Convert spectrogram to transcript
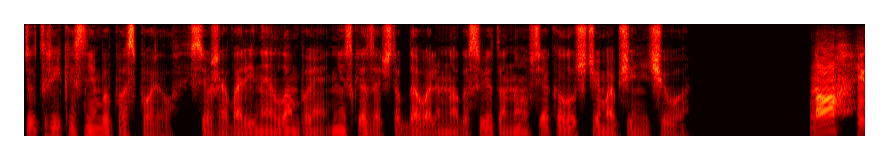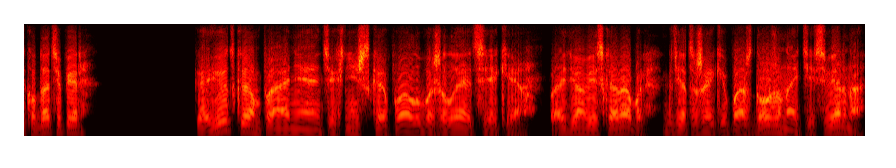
Тут Рика с ним бы поспорил. Все же аварийные лампы, не сказать, чтобы давали много света, но всяко лучше, чем вообще ничего. «Ну, и куда теперь?» «Кают-компания, техническая палуба, жилые отсеки. Пойдем весь корабль. Где-то же экипаж должен найтись, верно?»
